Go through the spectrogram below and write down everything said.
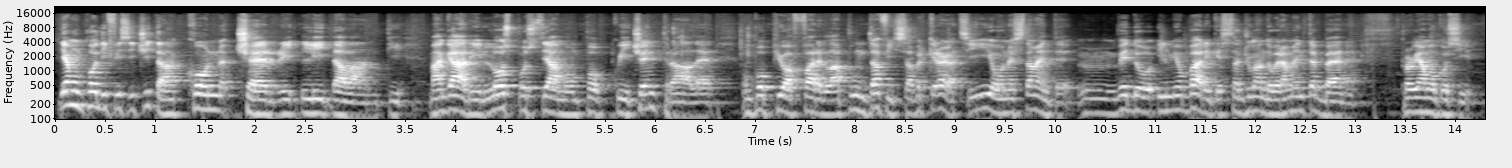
Diamo un po' di fisicità con Cherry lì davanti. Magari lo spostiamo un po' qui centrale Un po' più a fare la punta fissa Perché ragazzi io onestamente mh, mm, Vedo il mio Bari che sta giocando veramente bene. Proviamo così.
